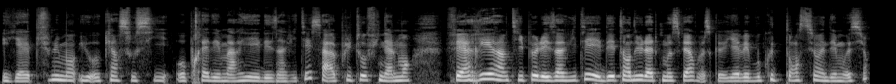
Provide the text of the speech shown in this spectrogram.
et il n'y a absolument eu aucun souci auprès des mariés et des invités. Ça a plutôt finalement fait rire un petit peu les invités et détendu l'atmosphère parce qu'il y avait beaucoup de tension et d'émotion.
